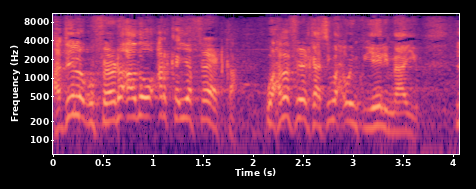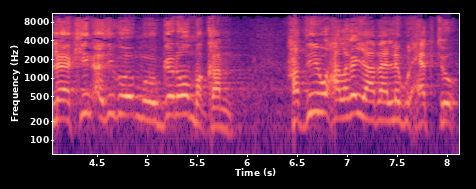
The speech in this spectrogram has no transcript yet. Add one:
Haddii lagu feedho adoo arkaya feedhka. Waxba feedhkaasi wax weyn ku yeeli maayo. Laakiin adigoo moogan oo maqan haddii waxaa laga yaabaa lagu xagto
